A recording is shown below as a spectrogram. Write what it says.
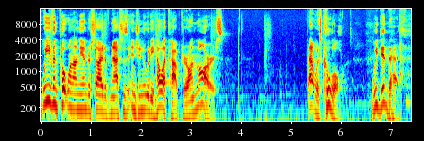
We even put one on the underside of NASA's Ingenuity helicopter on Mars. That was cool. We did that.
